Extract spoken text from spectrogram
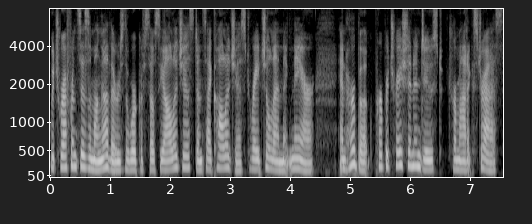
which references, among others, the work of sociologist and psychologist Rachel M. MacNair and her book, Perpetration Induced Traumatic Stress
